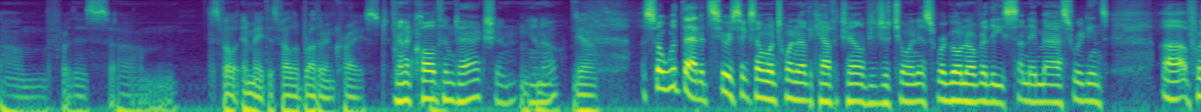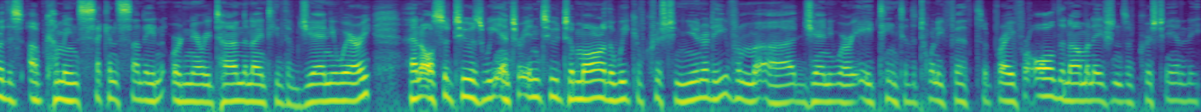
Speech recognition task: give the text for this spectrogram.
um, for this um, this fellow inmate, this fellow brother in Christ. And it called him to action, you mm-hmm. know? Yeah. So with that, it's Sirius XM 120 on the Catholic Channel. If you just join us, we're going over the Sunday Mass readings uh, for this upcoming second Sunday in Ordinary Time, the 19th of January. And also, too, as we enter into tomorrow, the week of Christian Unity from uh, January 18th to the 25th, to pray for all denominations of Christianity,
